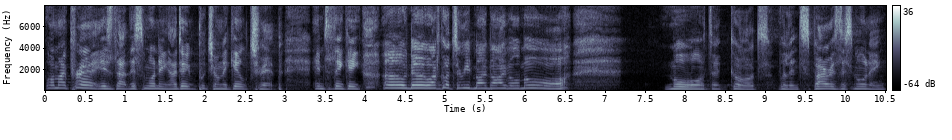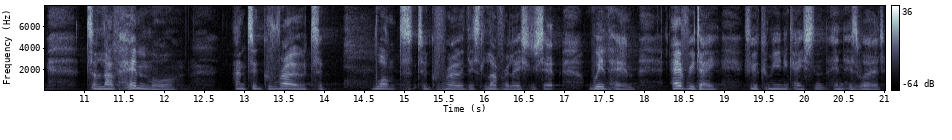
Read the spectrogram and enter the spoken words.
Well, my prayer is that this morning I don't put you on a guilt trip into thinking, oh no, I've got to read my Bible more. More that God will inspire us this morning to love Him more and to grow, to want to grow this love relationship with Him every day through communication in His Word.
